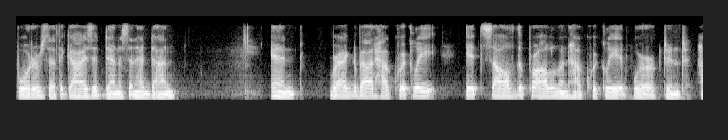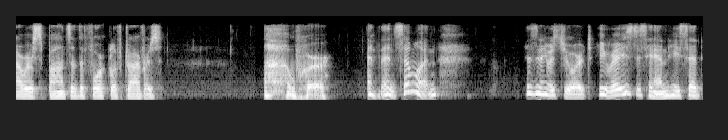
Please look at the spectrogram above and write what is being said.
borders that the guys at Denison had done and bragged about how quickly it solved the problem and how quickly it worked and how responsive the forklift drivers uh, were. And then someone, his name was George, he raised his hand. He said,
